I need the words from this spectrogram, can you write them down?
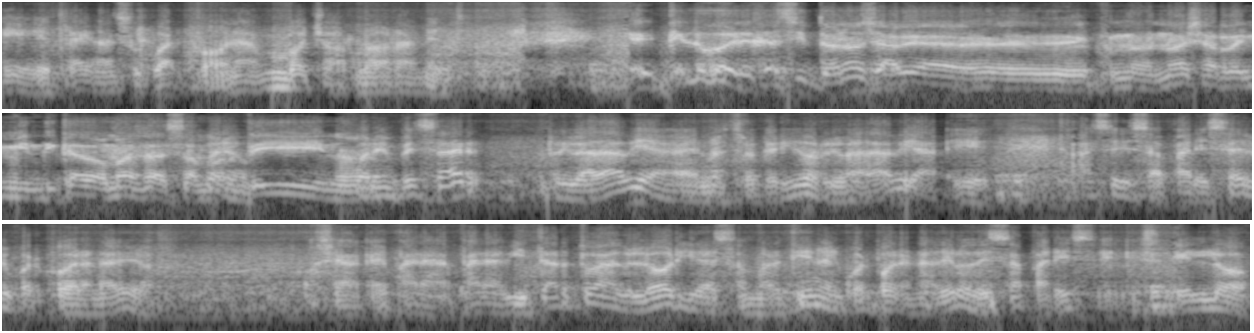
eh, traigan su cuerpo, una- un bochorno realmente. Eh, que luego el ejército no, se había, eh, no, no haya reivindicado más a San Martín. ¿no? Por empezar, Rivadavia, nuestro querido Rivadavia, hace desaparecer el cuerpo granadero. O sea, que para, para evitar toda gloria de San Martín, el cuerpo granadero desaparece, es- él lo,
